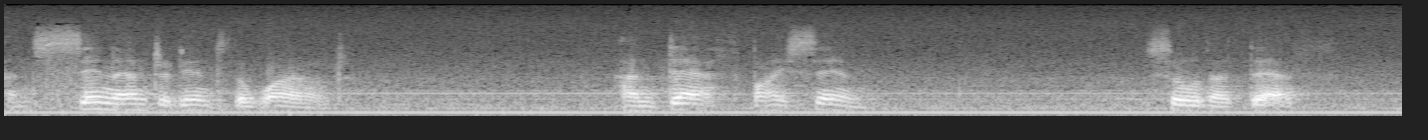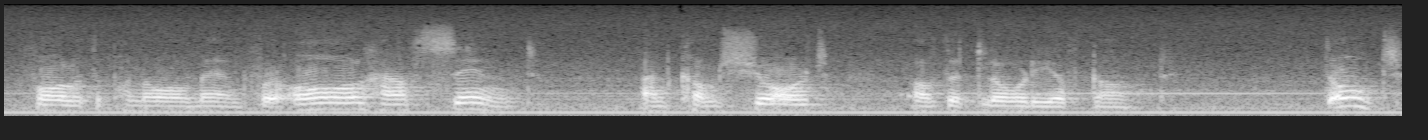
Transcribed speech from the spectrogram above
And sin entered into the world, and death by sin, so that death falleth upon all men. For all have sinned and come short of the glory of God. Don't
